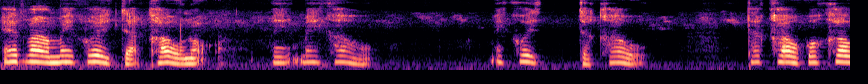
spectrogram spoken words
แอดว่าไม่ค่อยจะเข้าเนาะไม่ไม่เข้า ไม่ค่อย จะเข้า ถ้าเข้าก็เข้า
